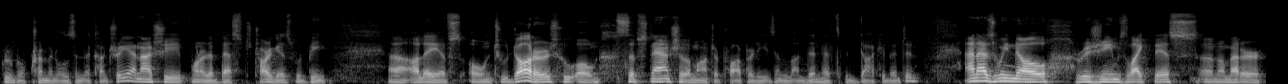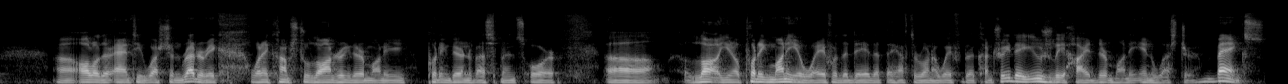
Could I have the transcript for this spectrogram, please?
group of criminals in the country. And actually, one of the best targets would be uh, Aliyev's own two daughters, who own substantial amount of properties in London. That's been documented. And as we know, regimes like this, uh, no matter uh, all of their anti-Western rhetoric, when it comes to laundering their money, putting their investments, or uh, you know, putting money away for the day that they have to run away from their country, they usually hide their money in Western banks.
